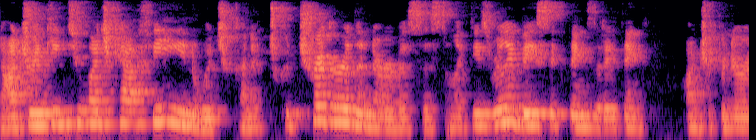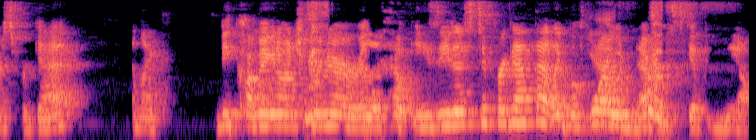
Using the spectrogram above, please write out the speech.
not drinking too much caffeine, which kind of could trigger the nervous system. Like these really basic things that I think entrepreneurs forget. And like becoming an entrepreneur, I realized how easy it is to forget that. Like before, yes. I would never skip a meal.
